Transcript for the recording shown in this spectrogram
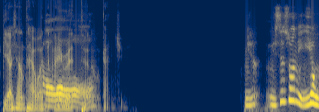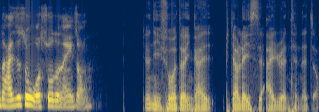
比较像台湾的 iRent 那种感觉。Oh. 你你是说你用的，还是说我说的那一种？就你说的应该比较类似 iRent 那种。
